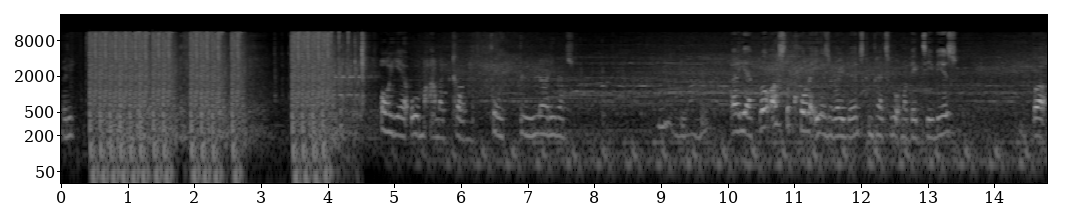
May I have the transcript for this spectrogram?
Ready? Oh yeah, all my ammo gone. Full bloody mess. Uh, yeah, for us the quality isn't very good compared to what my big TV is. But,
